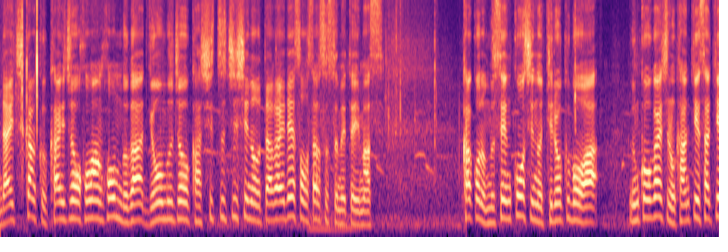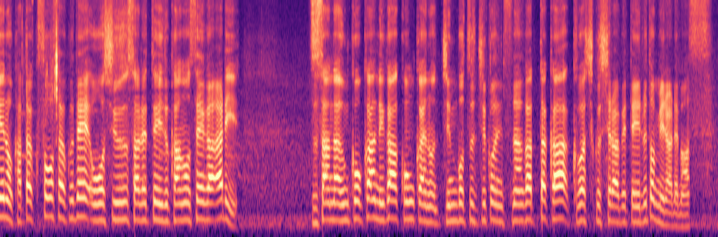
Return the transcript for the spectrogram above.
第一管区海上保安本部が業務上過失致死の疑いで捜査を進めています過去の無線更新の記録簿は運航会社の関係先への家宅捜索で押収されている可能性がありずさんな運航管理が今回の沈没事故につながったか詳しく調べているとみられます。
